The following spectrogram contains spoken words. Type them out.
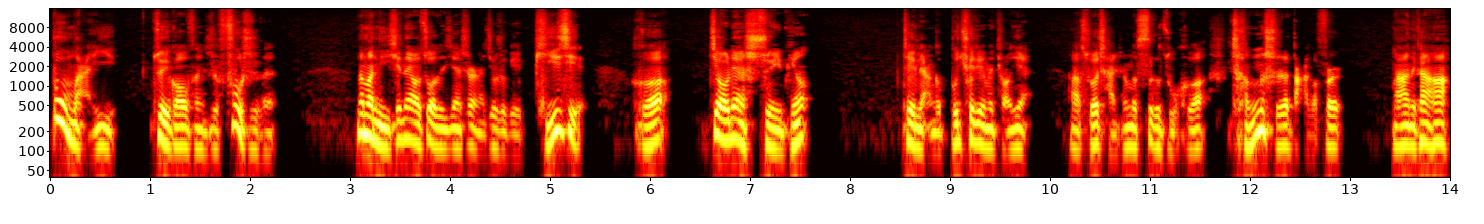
不满意最高分是负十分，那么你现在要做的一件事呢，就是给脾气和教练水平这两个不确定的条件啊，所产生的四个组合，诚实的打个分啊！你看哈，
